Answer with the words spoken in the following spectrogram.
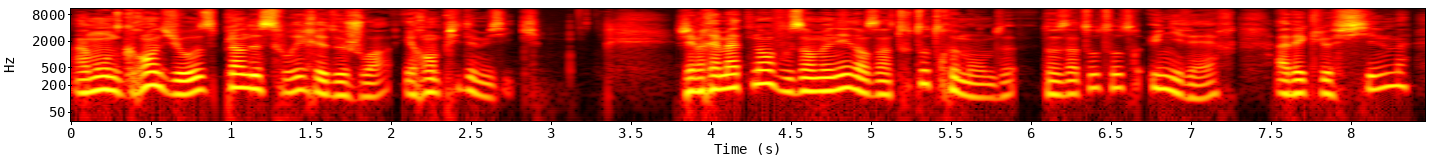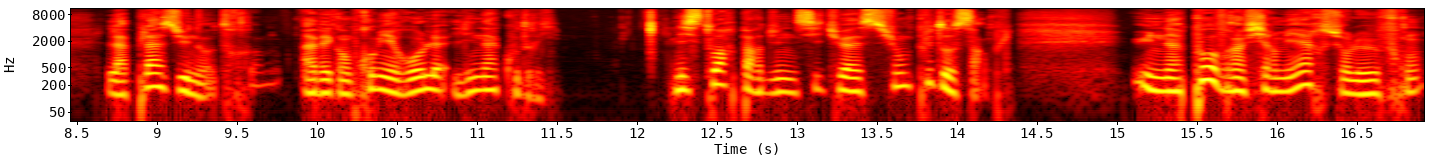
Un monde grandiose, plein de sourires et de joie et rempli de musique. J'aimerais maintenant vous emmener dans un tout autre monde, dans un tout autre univers, avec le film La place d'une autre, avec en premier rôle Lina Coudry. L'histoire part d'une situation plutôt simple. Une pauvre infirmière sur le front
